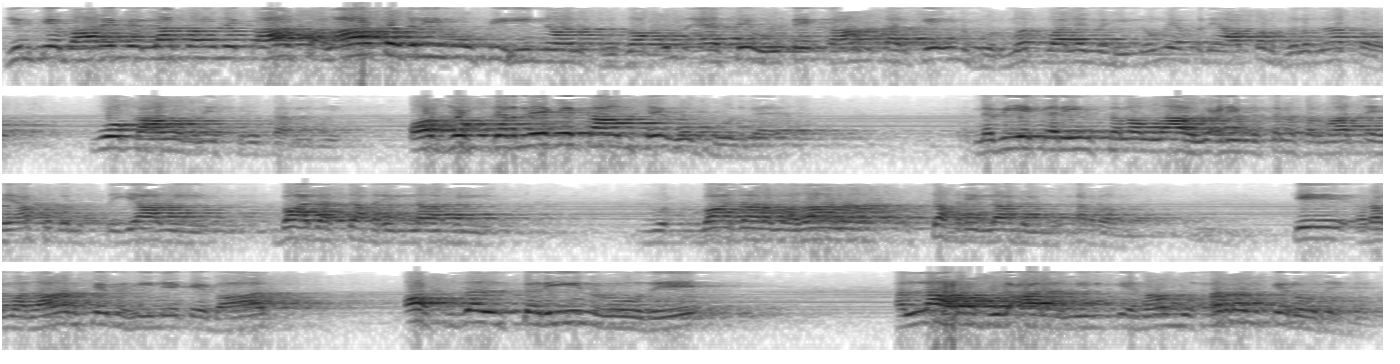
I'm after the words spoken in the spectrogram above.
جن کے بارے میں اللہ تعالیٰ نے کہا، فلا تدری موفی ہی نان تم ایسے الٹے کام کر کے ان حرمت والے مہینوں میں اپنے آپ پر ظلم نہ کرو۔ وہ کام ہم نے شروع کر لیے۔ اور جو کرنے کے کام تھے، وہ بھول گئے۔ نبی کریم صلی اللہ علیہ وسلم فرماتے ہیں افضل السیامی بعد شہر اللہ بعد رمضان شہر اللہ محرم۔ کہ رمضان کے مہینے کے بعد افضل ترین روزے اللہ رب العالمین کے ہاں محرم کے روزے ہیں۔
